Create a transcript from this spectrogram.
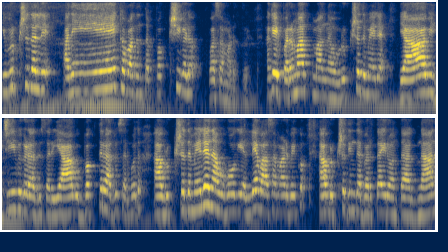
ಈ ವೃಕ್ಷದಲ್ಲಿ ಅನೇಕವಾದಂಥ ಪಕ್ಷಿಗಳು ವಾಸ ಮಾಡುತ್ತವೆ. ಹಾಗೆ ಪರಮಾತ್ಮ ಅನ್ನೋ ವೃಕ್ಷದ ಮೇಲೆ ಯಾವ ಜೀವಿಗಳಾದ್ರೂ ಸರಿ, ಯಾವ ಭಕ್ತರಾದ್ರೂ ಸರ್ಬೋದು, ಆ ವೃಕ್ಷದ ಮೇಲೆ ನಾವು ಹೋಗಿ ಅಲ್ಲೇ ವಾಸ ಮಾಡಬೇಕು. ಆ ವೃಕ್ಷದಿಂದ ಬರ್ತಾ ಇರುವಂತಹ ಜ್ಞಾನ,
